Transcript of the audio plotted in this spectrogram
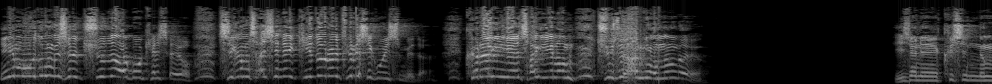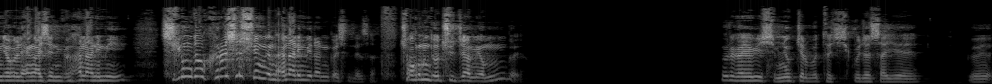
이 모든 것을 주도하고 계세요. 지금 자신의 기도를 들으시고 있습니다. 그러기에 자기는 주저함이 없는 거예요. 이전에 크신 능력을 행하신 그 하나님이 지금도 그러실 수 있는 하나님이라는 것에 대해서 조금도 주저함이 없는 거예요. 우리가 여기 16절부터 19절 사이에 그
